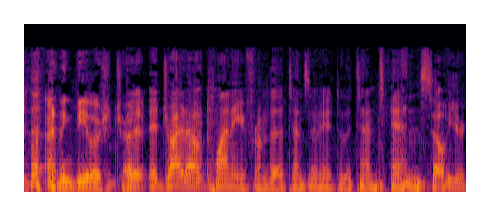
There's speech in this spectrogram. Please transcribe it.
think I think Bevo should try But it. it, it dried out plenty from the 1078 to the 1010, so you're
